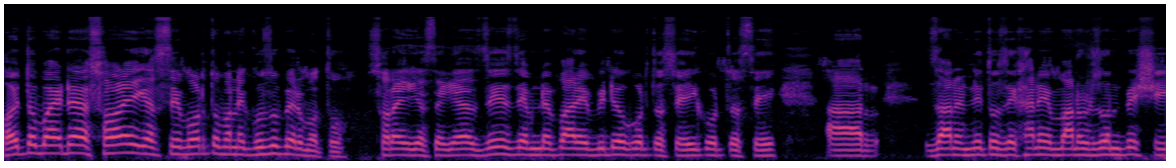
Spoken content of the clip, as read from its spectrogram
হয়তো বা এটা ছড়াই গেছে বর্তমানে গুজবের মতো। ছড়াই গেছে যে যেমনে পারে ভিডিও করতেছে, এই করতেছে। আর জানেনই তো যেখানে মানুষজন বেশি,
